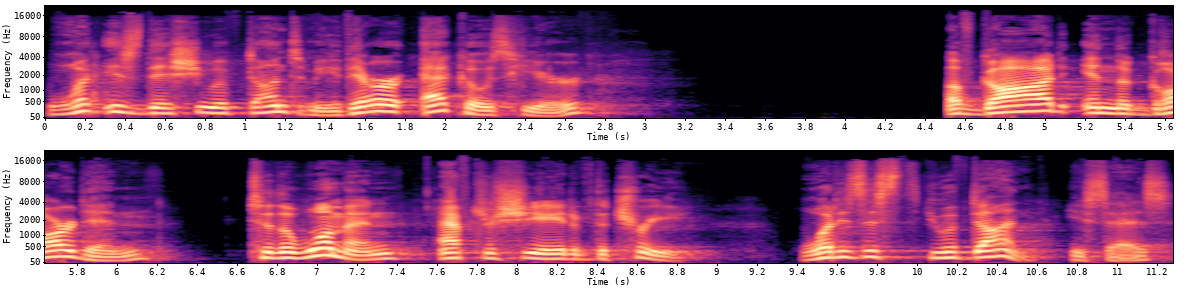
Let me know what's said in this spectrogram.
What is this you have done to me? There are echoes here of God in the garden to the woman after she ate of the tree. What is this you have done? He says.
